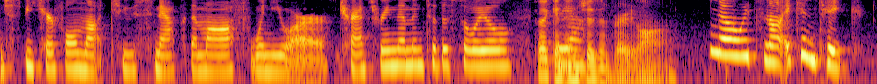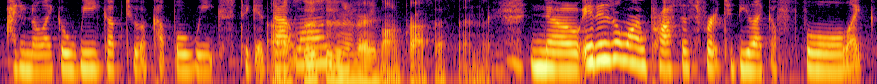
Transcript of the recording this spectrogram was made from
Just be careful not to snap them off when you are transferring them into the soil. I feel like an Yeah. inch isn't very long. No, it's not. It can take, I don't know, like a week up to a couple weeks to get Oh, that so long. So this isn't a very long process then. No, it is a long process for it to be like a full, like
